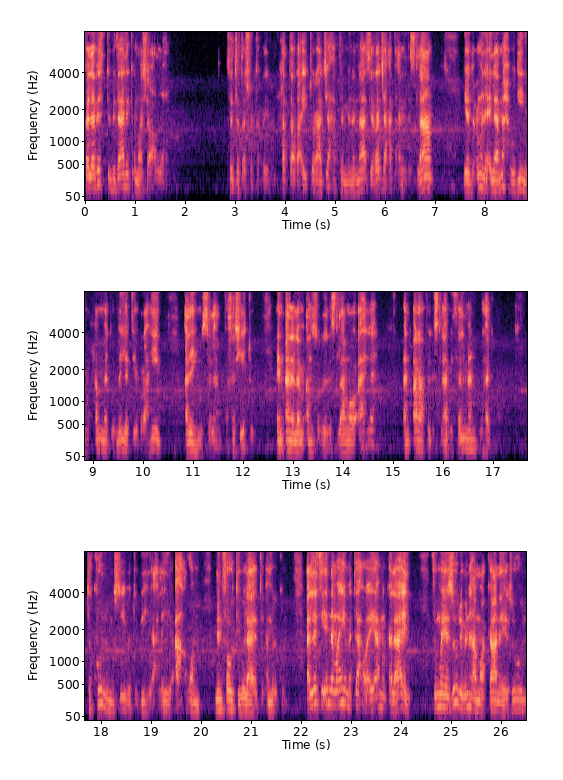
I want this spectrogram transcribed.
فلبثت بذلك ما شاء الله. ستة أشهر تقريبا. حتى رأيت راجعة من الناس رجعت عن الإسلام يدعون إلى محو دين محمد وملة إبراهيم عليهم السلام. فخشيت إن أنا لم أنصر الإسلام وأهله أن أرى في الإسلام ثلما وهدما تكون المصيبة به علي أعظم من فوت ولاية أمركم. التي إنما هي متاع أيام قلائل. ثم يزول منها ما كان يزول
